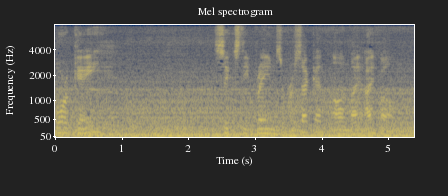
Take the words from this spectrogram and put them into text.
4K, 60 frames per second on my iPhone.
